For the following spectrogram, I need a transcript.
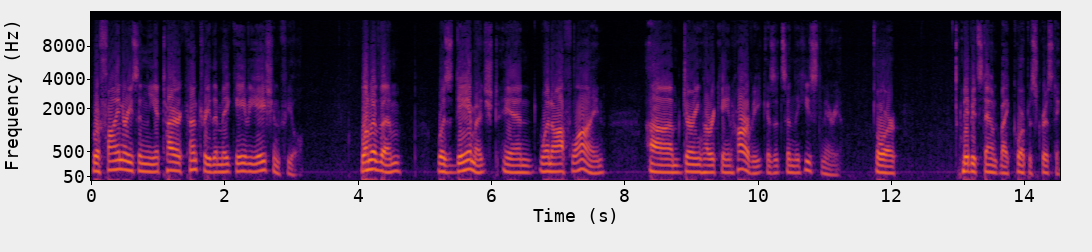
refineries in the entire country that make aviation fuel. One of them was damaged and went offline um, during Hurricane Harvey because it's in the Houston area, or maybe it's down by Corpus Christi.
